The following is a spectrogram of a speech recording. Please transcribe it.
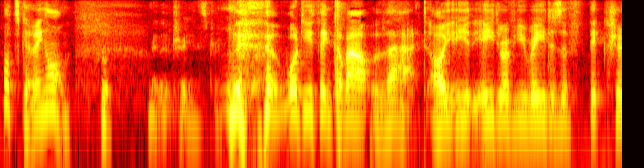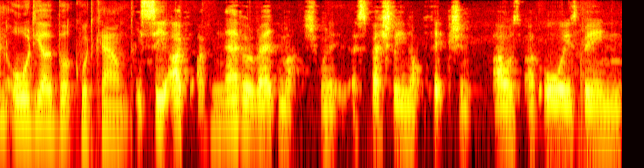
What's going on? Hmm. military history. what do you think about that? Are you, either of you readers of fiction? Audio book would count. You see, I've, I've never read much, when it, especially not fiction. I was I've always been.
